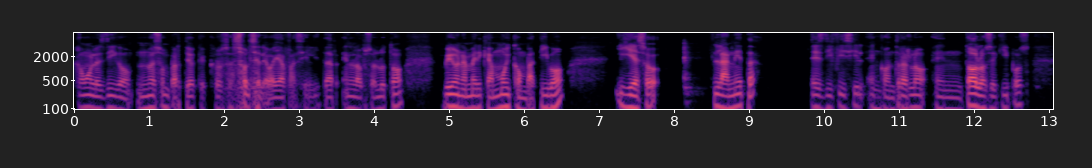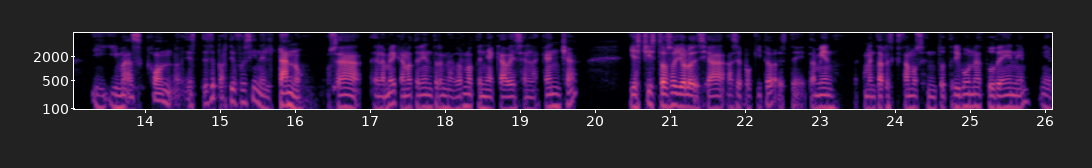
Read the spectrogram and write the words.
como les digo, no es un partido que Cruz Azul se le vaya a facilitar en lo absoluto. Vi un América muy combativo y eso, la neta, es difícil encontrarlo en todos los equipos y, más con, este, partido fue sin el Tano, o sea, el América no tenía entrenador, no tenía cabeza en la cancha. Y es chistoso, yo lo decía hace poquito, este, también comentarles que estamos en tu tribuna, tu DN. Eh,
